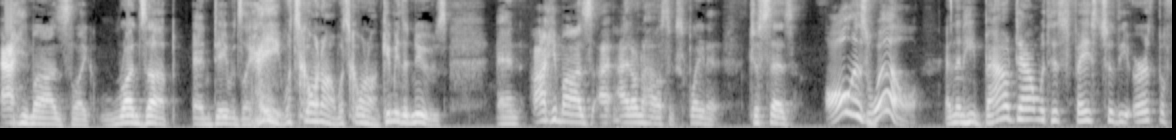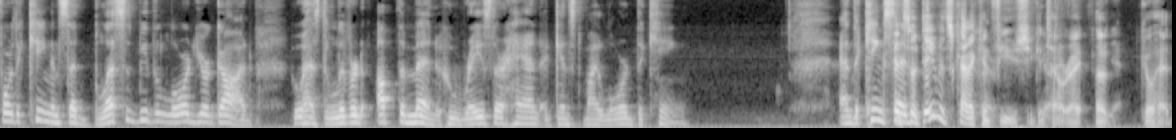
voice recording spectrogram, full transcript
Ahimaaz like runs up and David's like, "Hey, what's going on? What's going on? Give me the news." And Ahimaaz, I, I don't know how else to explain it, just says, "All is well." And then he bowed down with his face to the earth before the king and said, "Blessed be the Lord your God, who has delivered up the men who raised their hand against my lord the king." And the king said, And so David's kind of confused. You can tell, right? Oh, go ahead.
